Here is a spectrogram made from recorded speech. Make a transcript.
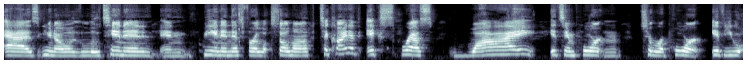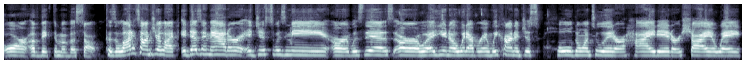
as you know lieutenant and being in this for so long to kind of express why it's important to report if you are a victim of assault. Because a lot of times you're like, it doesn't matter. It just was me, or it was this, or, uh, you know, whatever. And we kind of just hold on to it or hide it or shy away.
